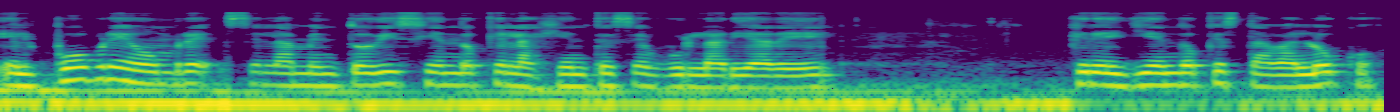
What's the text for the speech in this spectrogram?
El pobre hombre se lamentó diciendo que la gente se burlaría de él, creyendo que estaba loco.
